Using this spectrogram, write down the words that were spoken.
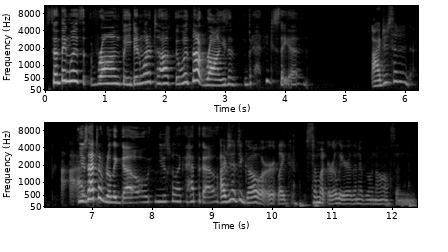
something was wrong, but you didn't want to talk. It was not wrong. You said, but how did you say it? I just said I, You just had to really go. You just were like, I had to go. I just had to go or like somewhat earlier than everyone else, and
